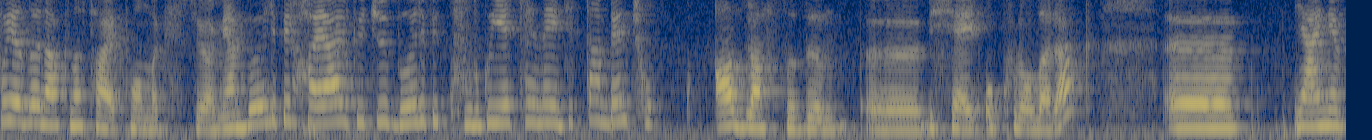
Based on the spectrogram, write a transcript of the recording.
bu yazarın aklına sahip olmak istiyorum. Yani böyle bir hayal gücü, böyle bir kurgu yeteneği cidden benim çok az rastladığım e, bir şey okur olarak. E, yani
